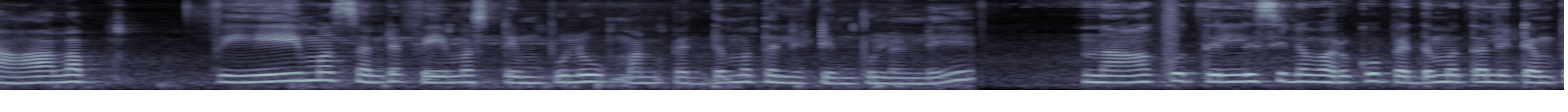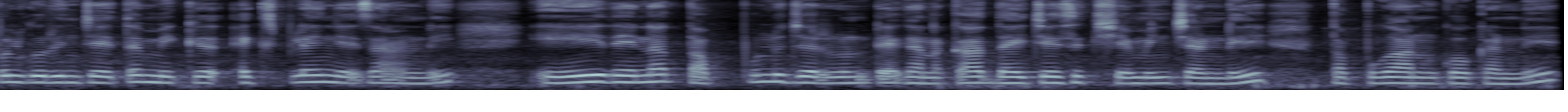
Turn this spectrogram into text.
చాలా ఫేమస్ అంటే ఫేమస్ టెంపుల్ మన పెద్దమ్మ తల్లి టెంపుల్ అండి. నాకు తెలిసిన వరకు పెద్దమ్మ తల్లి టెంపుల్ గురించి అయితే మీకు ఎక్స్ప్లెయిన్ చేశానండి. ఏదైనా తప్పులు జరుగుంటే కనుక దయచేసి క్షమించండి. తప్పుగా అనుకోకండి.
